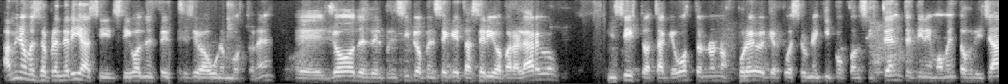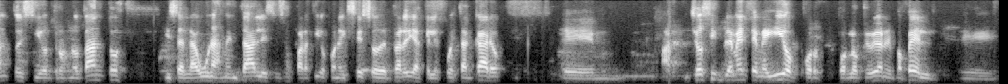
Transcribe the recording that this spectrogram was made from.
A mí no me sorprendería si, si Golden State se lleva uno en Boston. ¿eh? ¿eh? yo desde el principio pensé que esta serie iba para largo. Insisto, hasta que Boston no nos pruebe que puede ser un equipo consistente, tiene momentos brillantes y otros no tantos, esas lagunas mentales, esos partidos con exceso de pérdidas que les cuestan caro. Eh, yo simplemente me guío por, por, lo que veo en el papel. Eh,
